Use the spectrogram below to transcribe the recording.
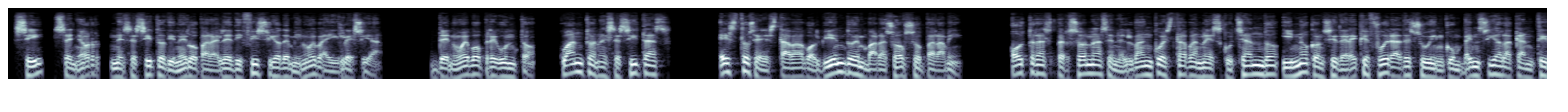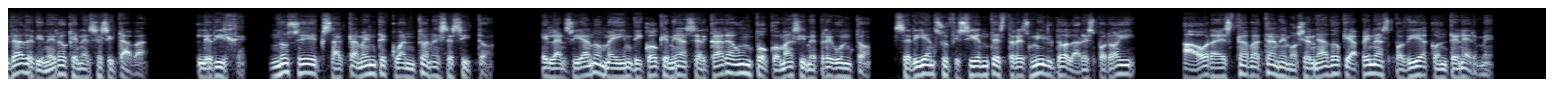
Sí, señor, necesito dinero para el edificio de mi nueva iglesia. De nuevo preguntó, ¿cuánto necesitas? Esto se estaba volviendo embarazoso para mí. Otras personas en el banco estaban escuchando y no consideré que fuera de su incumbencia la cantidad de dinero que necesitaba. Le dije, no sé exactamente cuánto necesito. El anciano me indicó que me acercara un poco más y me preguntó, ¿serían suficientes tres mil dólares por hoy? Ahora estaba tan emocionado que apenas podía contenerme.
